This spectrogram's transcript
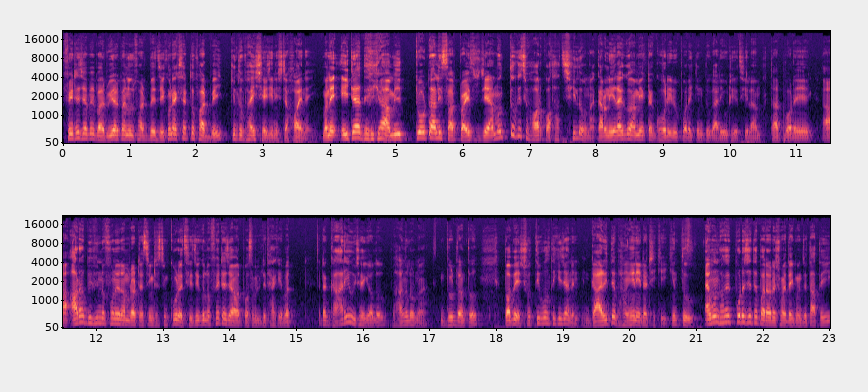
ফেটে যাবে বা রিয়ার প্যানেল ফাটবে যে কোনো এক সাইড তো ফাটবেই। কিন্তু ভাই, সেই জিনিসটা হয় নাই। মানে এইটা দেখে আমি টোটালি সারপ্রাইজ যে এমন তো কিছু হওয়ার কথা ছিল না। কারণ এর আগেও আমি একটা ঘড়ির উপরে কিন্তু গাড়ি উঠিয়েছিলাম। তারপরে আরও বিভিন্ন ফোনের আমরা টেস্টিং টেস্টিং করেছি, যেগুলো ফেটে যাওয়ার পসিবিলিটি থাকে। বাট এটা গাড়ি উঠে গেল, ভাঙলো না, দুর্দান্ত। তবে সত্যি বলতে কি জানেন? গাড়িতে ভাঙেন এটা ঠিকই। কিন্তু এমনভাবে পড়ে যেতে পারে অনেক সময় দেখবেন যে তাতেই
